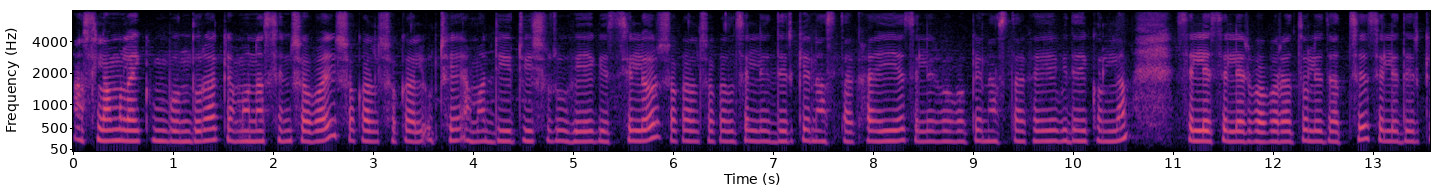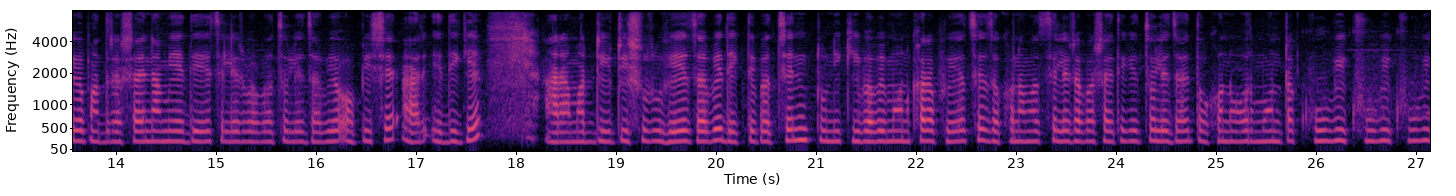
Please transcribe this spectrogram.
আসসালামু আলাইকুম বন্ধুরা, কেমন আছেন সবাই? সকাল সকাল উঠে আমার ডিউটি শুরু হয়ে গেছিল। সকাল সকাল ছেলেদেরকে নাস্তা খাইয়ে, ছেলের বাবাকে নাস্তা খাইয়ে বিদায় করলাম। ছেলে, ছেলের বাবারা চলে যাচ্ছে। ছেলেদেরকে মাদ্রাসায় নামিয়ে দিয়ে ছেলের বাবা চলে যাবে অফিসে আর এদিকে। আর আমার ডিউটি শুরু হয়ে যাবে। দেখতে পাচ্ছেন টুনি কীভাবে মন খারাপ হয়েছে। যখন আমার ছেলেরা বাসায় থেকে চলে যায়, তখন ওর মনটা খুবই খুবই খুবই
